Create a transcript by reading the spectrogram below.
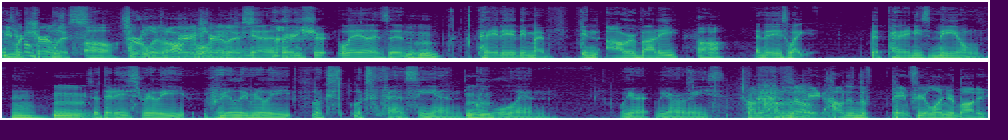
we were 상체만 shirtless. 벗고- Oh, Shirtless. Oh, Very cool. shirtless. Yeah, very shirtless and painted in my in our body, Uh huh. and then it's like the paint is neon. Mm. So that is really, really, really looks looks fancy and cool, and we are we are always How did, how, did the So- paint, how did the paint feel on your body?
